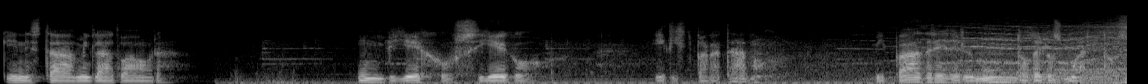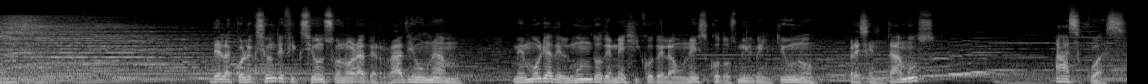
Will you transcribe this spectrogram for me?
¿Quién está a mi lado ahora? Un viejo ciego y disparatado. Mi padre del mundo de los muertos. De la colección de ficción sonora de Radio UNAM, Memoria del Mundo de México de la UNESCO 2021, presentamos Ascuas,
